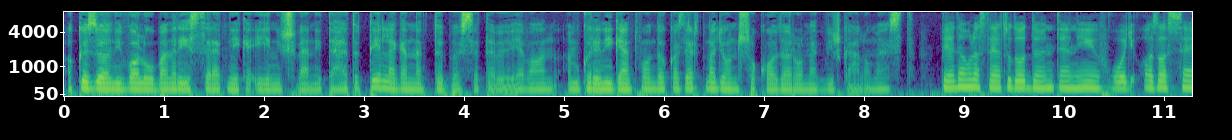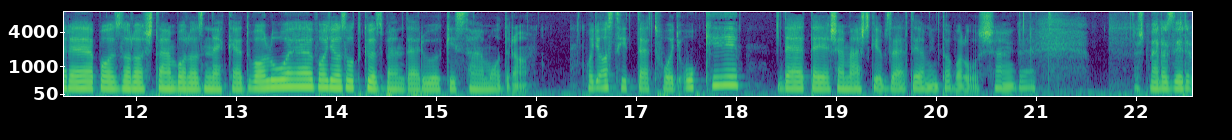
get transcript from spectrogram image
a közölni valóban részt szeretnék-e én is venni. Tehát, hogy tényleg ennek több összetevője van. Amikor én igent mondok, azért nagyon sok oldalról megvizsgálom ezt. Például azt el tudod dönteni, hogy az a szerep azzal a stábbal az neked való-e, vagy az ott közben derül ki számodra? Hogy azt hitted, hogy oké, okay, de teljesen mást képzeltél, mint a valóság lett. Most már azért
